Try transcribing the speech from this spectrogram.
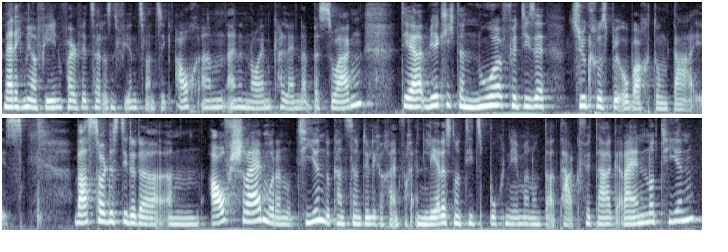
Werde ich mir auf jeden Fall für 2024 auch ähm, einen neuen Kalender besorgen, der wirklich dann nur für diese Zyklusbeobachtung da ist. Was solltest du dir da ähm, aufschreiben oder notieren? Du kannst dir natürlich auch einfach ein leeres Notizbuch nehmen und da Tag für Tag rein notieren.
